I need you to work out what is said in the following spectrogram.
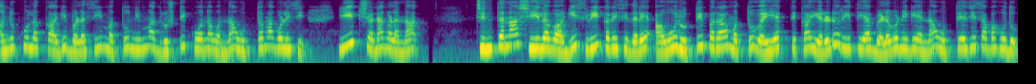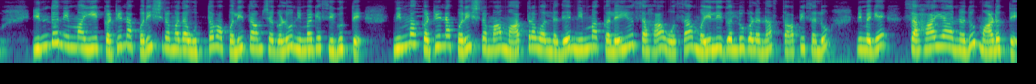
ಅನುಕೂಲಕ್ಕಾಗಿ ಬಳಸಿ ಮತ್ತು ನಿಮ್ಮ ದೃಷ್ಟಿಕೋನವನ್ನು ಉತ್ತಮಗೊಳಿಸಿ. ಈ ಕ್ಷಣಗಳನ್ನು ಚಿಂತನಾಶೀಲವಾಗಿ ಸ್ವೀಕರಿಸಿದರೆ ಅವು ವೃತ್ತಿಪರ ಮತ್ತು ವೈಯಕ್ತಿಕ ಎರಡು ರೀತಿಯ ಬೆಳವಣಿಗೆಯನ್ನು ಉತ್ತೇಜಿಸಬಹುದು. ಇಂದು ನಿಮ್ಮ ಈ ಕಠಿಣ ಪರಿಶ್ರಮದ ಉತ್ತಮ ಫಲಿತಾಂಶಗಳು ನಿಮಗೆ ಸಿಗುತ್ತೆ. ನಿಮ್ಮ ಕಠಿಣ ಪರಿಶ್ರಮ ಮಾತ್ರವಲ್ಲದೆ ನಿಮ್ಮ ಕಲೆಯೂ ಸಹ ಹೊಸ ಮೈಲಿಗಲ್ಲುಗಳನ್ನು ಸ್ಥಾಪಿಸಲು ನಿಮಗೆ ಸಹಾಯ ಅನ್ನೋದು ಮಾಡುತ್ತೆ.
